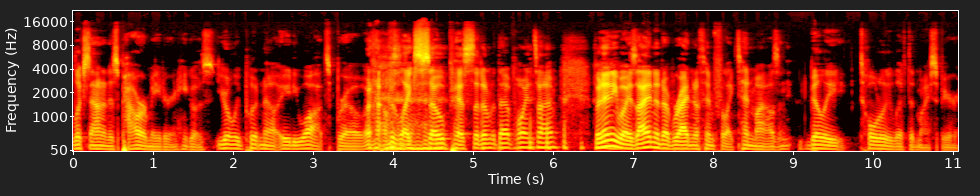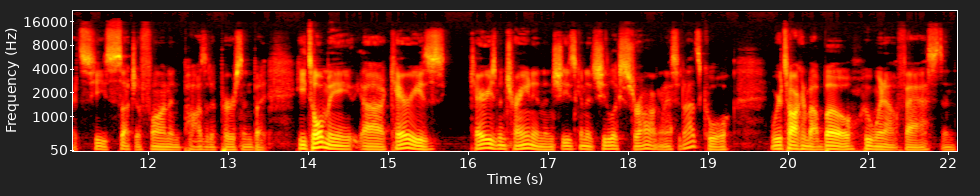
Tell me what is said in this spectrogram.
looks down at his power meter and he goes, "You're only putting out 80 watts, bro." And I was like so pissed at him at that point in time. But anyways, I ended up riding with him for like 10 miles, and Billy totally lifted my spirits. He's such a fun and positive person. But he told me uh, Carrie's Carrie's been training and she's gonna she looks strong. And I said, oh, "That's cool." We were talking about Bo, who went out fast, and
